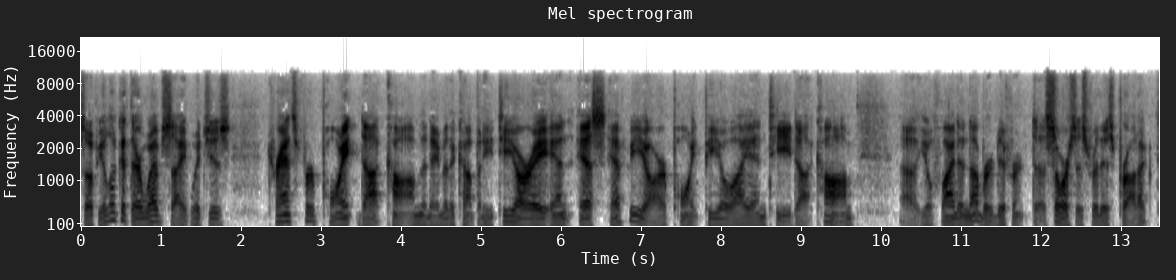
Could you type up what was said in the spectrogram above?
So if you look at their website, which is transferpoint.com, the name of the company, T R A N S F E R, point, P O I N T.com, uh, you'll find a number of different uh, sources for this product.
